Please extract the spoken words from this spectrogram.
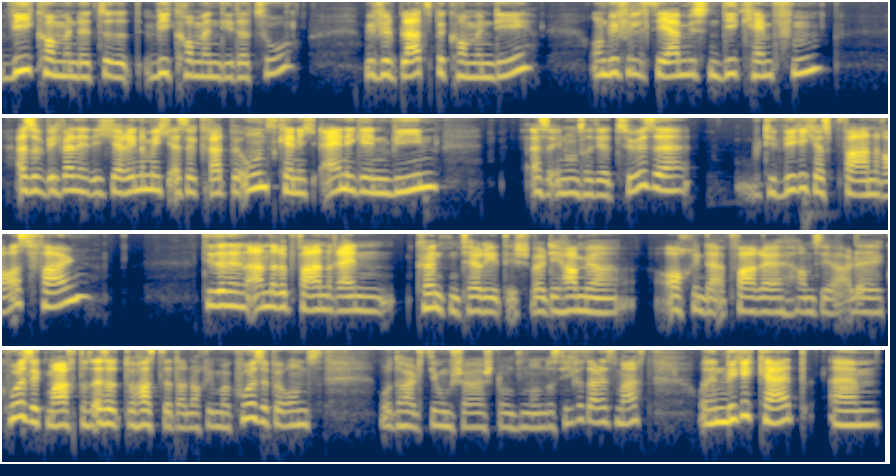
Wie kommen die, wie kommen die dazu? Wie viel Platz bekommen die? Und wie viel sehr müssen die kämpfen? Also ich weiß nicht, ich erinnere mich, also gerade bei uns kenne ich einige in Wien, also in unserer Diözese, die wirklich aus Pfarren rausfallen, die dann in andere Pfarren rein könnten, theoretisch, weil die haben ja auch in der Pfarre, haben sie ja alle Kurse gemacht. Also du hast ja dann auch immer Kurse bei uns wo du halt Jungschauerstunden und was ich was alles machst. Und in Wirklichkeit ähm,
